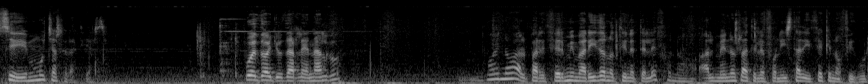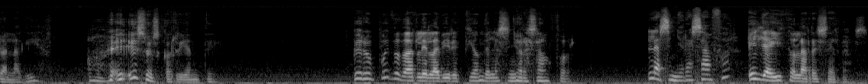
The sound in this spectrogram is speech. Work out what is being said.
Sí, muchas gracias. ¿Puedo ayudarle en algo? Bueno, al parecer mi marido no tiene teléfono. Al menos la telefonista dice que no figura en la guía. Oh, eso es corriente. Pero puedo darle la dirección de la señora Sanford. ¿La señora Sanford? Ella hizo las reservas.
